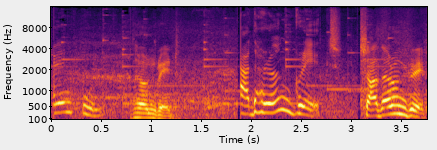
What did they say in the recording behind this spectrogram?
ট্যালেন্টফুল সাধারণ গ্রেড সাধারণ গ্রেড সাধারণ গ্রেড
